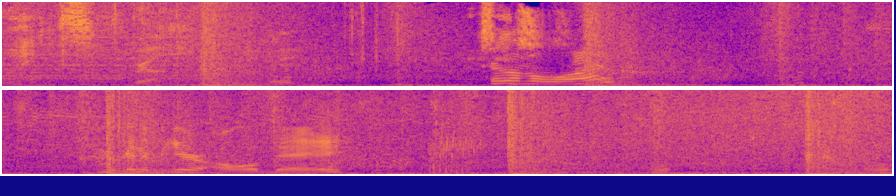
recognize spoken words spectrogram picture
what? Bro. You're level what? I'm gonna be here all day. Woo!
